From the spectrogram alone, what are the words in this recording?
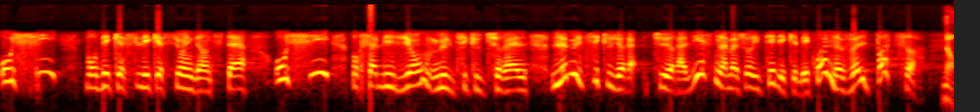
aussi pour des, les questions identitaires, aussi pour sa vision multiculturelle. Le multiculturalisme, la majorité des Québécois ne veulent pas de ça. Non.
